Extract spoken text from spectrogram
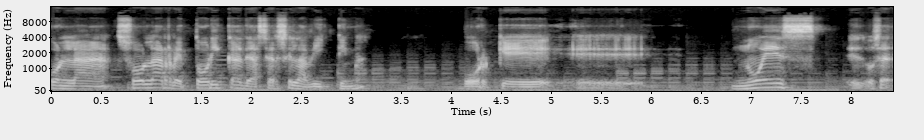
con la sola retórica de hacerse la víctima, porque eh, no es, eh, o sea,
